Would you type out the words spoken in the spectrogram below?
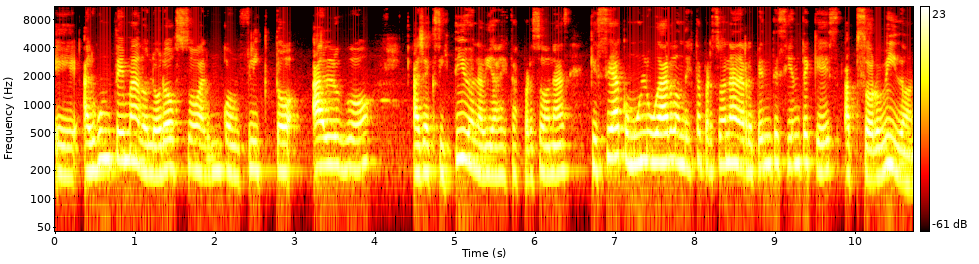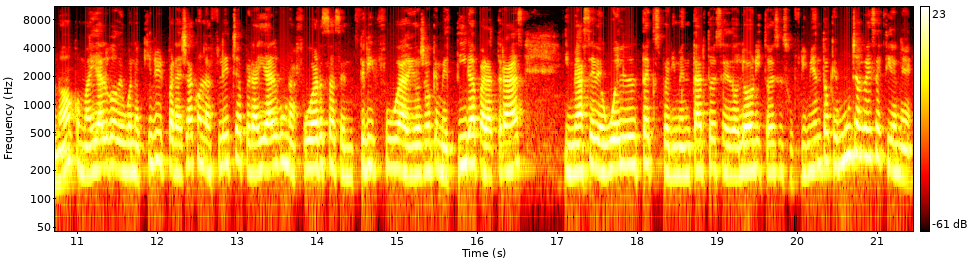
eh, algún tema doloroso, algún conflicto, algo haya existido en la vida de estas personas, que sea como un lugar donde esta persona de repente siente que es absorbido, ¿no? Como hay algo de, bueno, quiero ir para allá con la flecha, pero hay algo, una fuerza centrífuga, digo yo, que me tira para atrás y me hace de vuelta experimentar todo ese dolor y todo ese sufrimiento que muchas veces tiene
